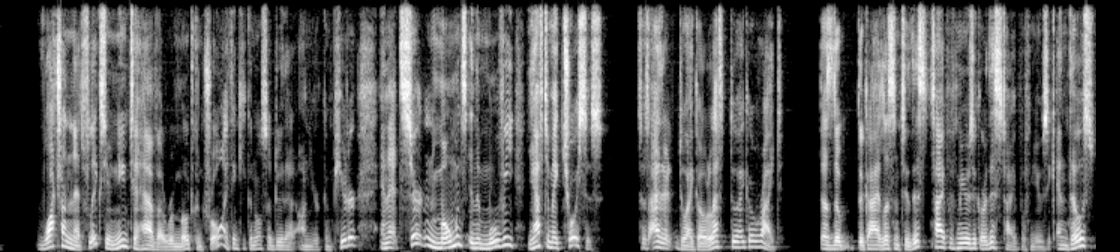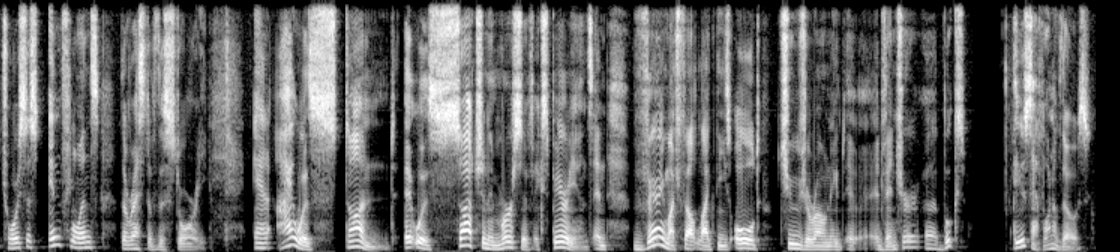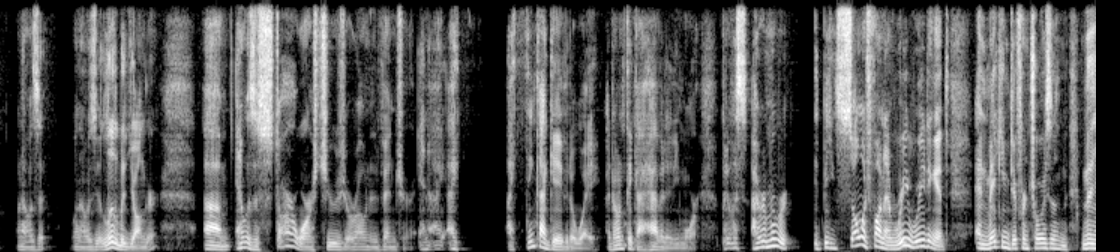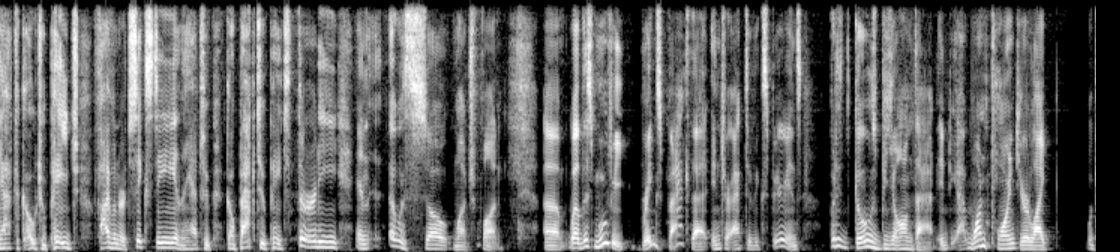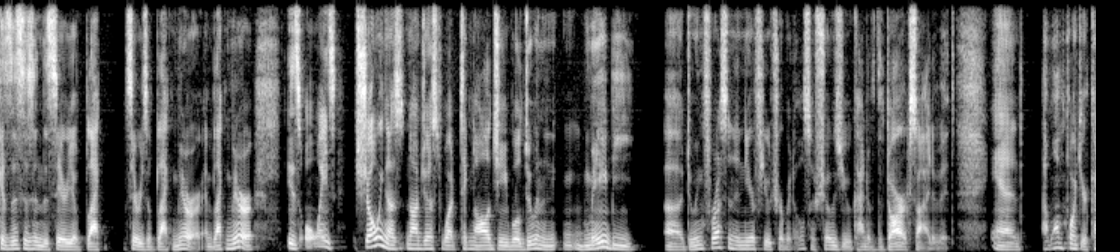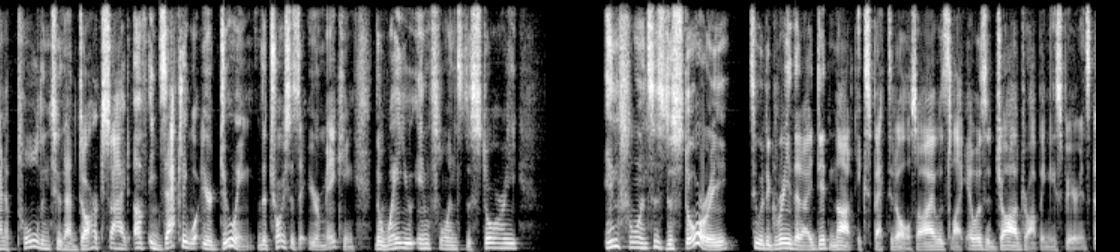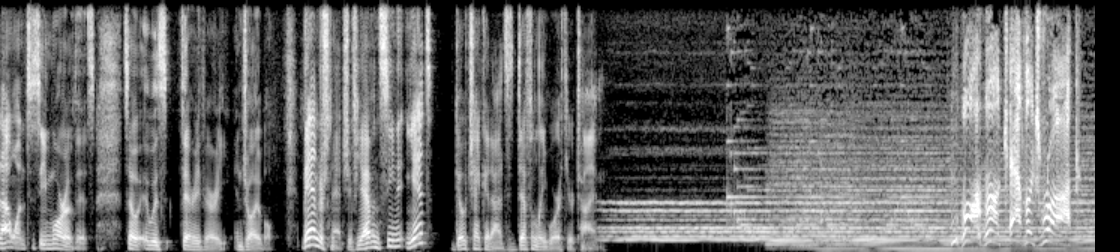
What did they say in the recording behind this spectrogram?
watch on Netflix, you need to have a remote control. I think you can also do that on your computer. And at certain moments in the movie, you have to make choices. So it's either do I go left, do I go right? Does the, the guy listen to this type of music or this type of music? And those choices influence the rest of the story. And I was stunned. It was such an immersive experience and very much felt like these old choose your own ad- adventure uh, books. I used to have one of those when I was a, when I was a little bit younger, um, and it was a Star Wars Choose Your Own Adventure, and I, I, I think I gave it away. I don't think I have it anymore, but it was. I remember it being so much fun and rereading it and making different choices, and, and then you have to go to page 560, and then you have to go back to page 30, and it was so much fun. Um, well, this movie brings back that interactive experience, but it goes beyond that. It, at one point, you're like, because this is in the series of Black series of Black Mirror, and Black Mirror is always showing us not just what technology will do and may be uh, doing for us in the near future, but also shows you kind of the dark side of it. And at one point, you're kind of pulled into that dark side of exactly what you're doing, the choices that you're making, the way you influence the story, influences the story to a degree that I did not expect at all. So I was like, it was a jaw dropping experience, and I wanted to see more of this. So it was very, very enjoyable. Bandersnatch, if you haven't seen it yet, go check it out. It's definitely worth your time. Catholics rock!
